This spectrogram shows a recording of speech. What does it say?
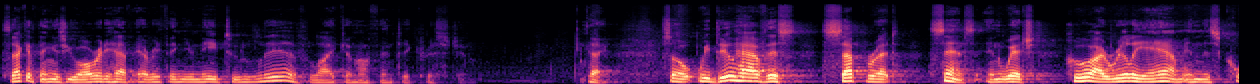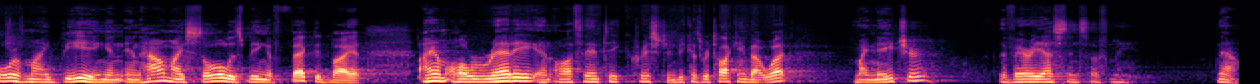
Second thing is you already have everything you need to live like an authentic Christian. Okay, so we do have this separate sense in which who I really am in this core of my being and, and how my soul is being affected by it. I am already an authentic Christian because we're talking about what? My nature, the very essence of me. Now,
